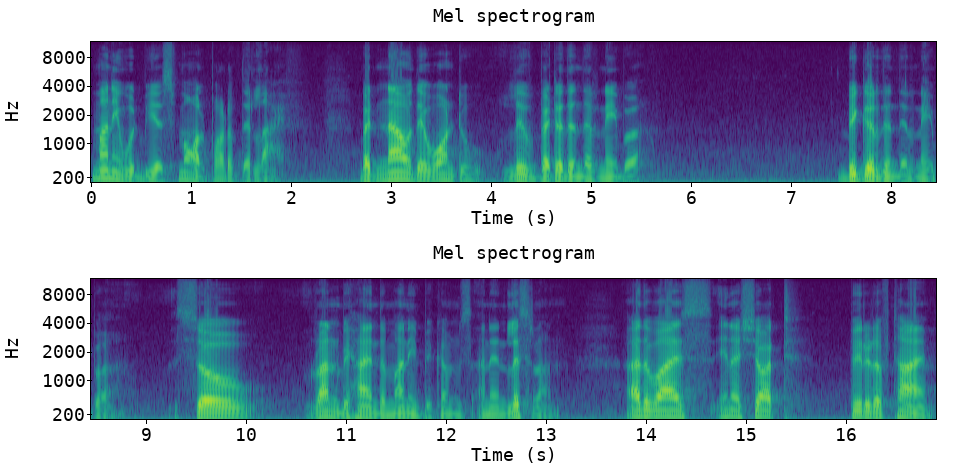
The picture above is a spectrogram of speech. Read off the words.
money would be a small part of their life. But now they want to live better than their neighbor, bigger than their neighbor. So, run behind the money becomes an endless run. Otherwise, in a short period of time,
